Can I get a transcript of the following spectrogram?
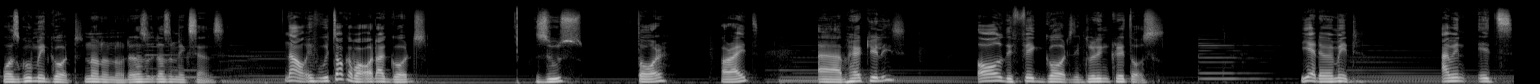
was who made God?" No, no, no. That doesn't, doesn't make sense. Now, if we talk about other gods, Zeus, Thor, all right, um, Hercules, all the fake gods, including Kratos. Yeah, they were made. I mean, it's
